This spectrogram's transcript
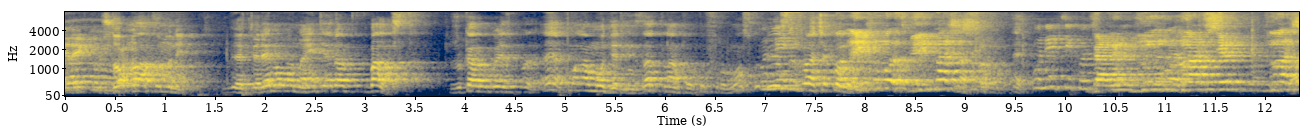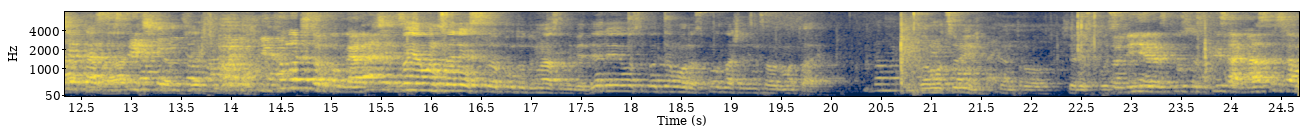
director școală. Domnul Acunune, terenul înainte era balast. Jucau cu băieți, bă, ei, acum l-am modernizat, l-am făcut frumos, cum Spune- să joace acolo. E frumos, vin, place și tot. Spuneți-i cu Dar nu, nu aștept, nu aștept ca să strici. E frumos să o fac, dar așa Voi am înțeles uh, punctul dumneavoastră de vedere, o să vă dăm un răspuns la ședința următoare. Vă mulțumim. Vă mulțumim pentru cele spuse. Să vine răspunsul scris acasă sau...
